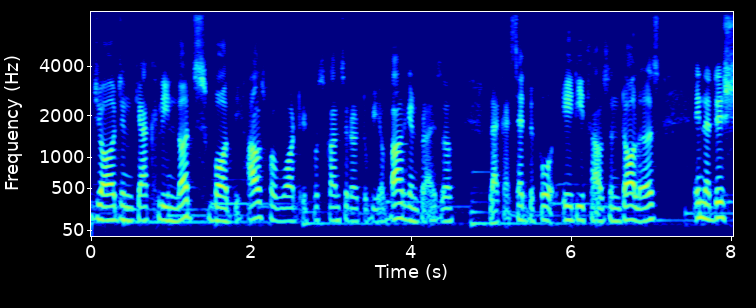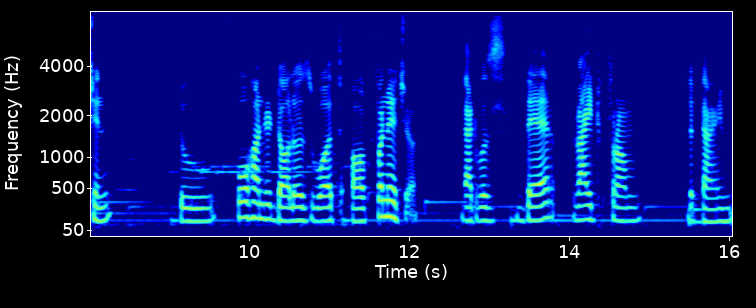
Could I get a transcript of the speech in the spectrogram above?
George and Kathleen Lutz bought the house for what it was considered to be a bargain price of, like I said before, $80,000, in addition to $400 worth of furniture that was there right from the time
